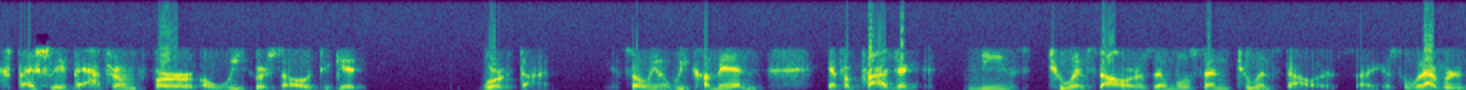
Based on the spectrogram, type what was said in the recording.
especially a bathroom, for a week or so to get work done. So, you know, we come in. If a project needs two installers, then we'll send two installers. Right? So, whatever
